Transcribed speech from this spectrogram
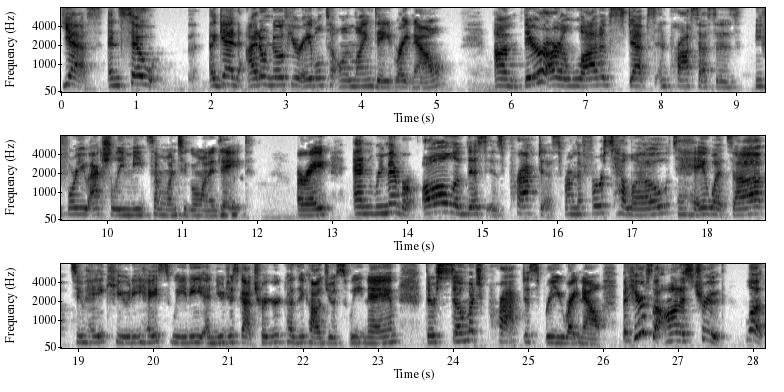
Yes. And so, again, I don't know if you're able to online date right now. Um, there are a lot of steps and processes before you actually meet someone to go on a date. All right. And remember, all of this is practice from the first hello to hey, what's up to hey, cutie, hey, sweetie. And you just got triggered because he called you a sweet name. There's so much practice for you right now. But here's the honest truth look,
